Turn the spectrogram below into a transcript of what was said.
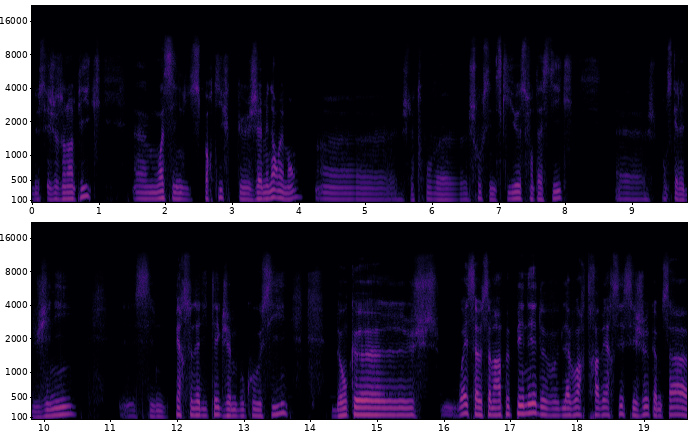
de ces Jeux Olympiques. Euh, moi, c'est une sportive que j'aime énormément. Euh, je la trouve, je trouve que c'est une skieuse fantastique. je pense qu'elle a du génie. C'est une personnalité que j'aime beaucoup aussi. Donc, ouais, ça, ça m'a un peu peiné de, de l'avoir traversé ces jeux comme ça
